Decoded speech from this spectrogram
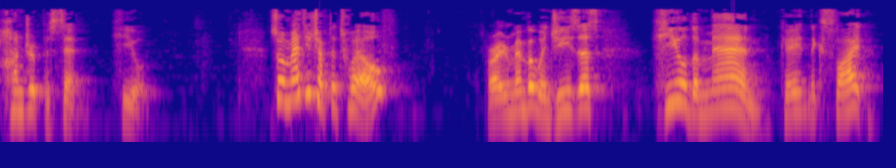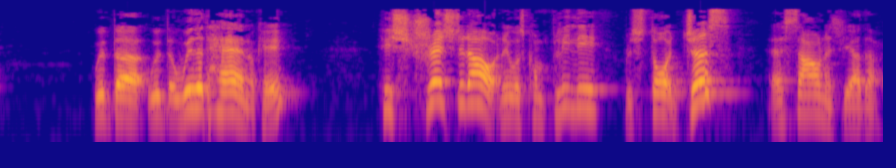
100% healed. So Matthew chapter 12, right, remember when Jesus healed the man, okay, next slide. with the, with the withered hand, okay? He stretched it out and it was completely restored, just as sound as the other.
